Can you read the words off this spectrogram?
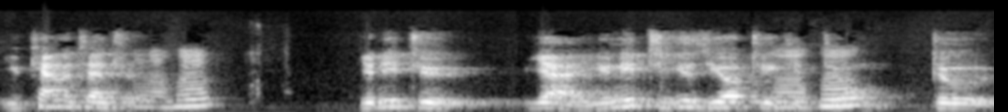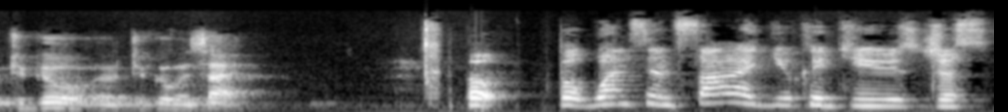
you cannot enter. Mm-hmm. You need to yeah, you need to use your ticket mm-hmm. to to to go uh, to go inside. But but once inside, you could use just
